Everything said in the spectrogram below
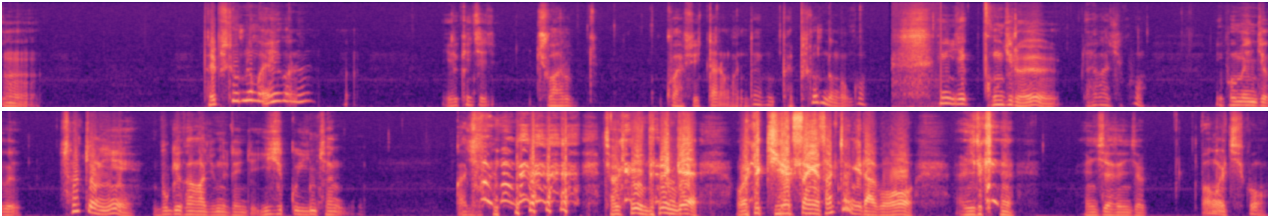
음, 별 필요 없는 거예요 이거는. 이렇게 이제 주화로 구할 수 있다는 건데 별 필요 없는 거고. 이제 공지를 해가지고 이 보면 이제 그 설정이 무게 강화주면서 이제 29인칭까지만 적용이 되는 게 원래 기획상의 설정이라고 이렇게 NC에서 이제 뻥을 치고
